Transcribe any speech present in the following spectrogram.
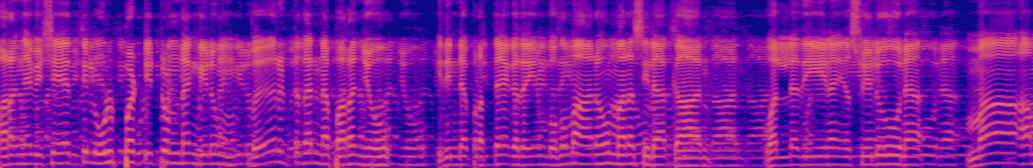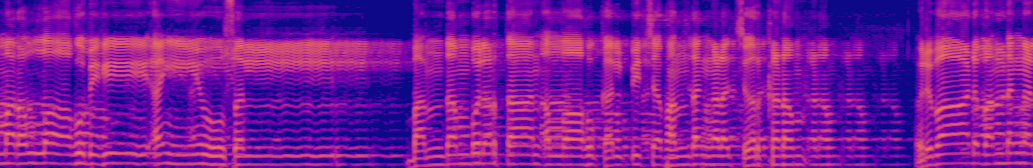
പറഞ്ഞ വിഷയത്തിൽ ഉൾപ്പെട്ടിട്ടുണ്ടെങ്കിലും വേറിട്ട് തന്നെ പറഞ്ഞു. ഇതിന്റെ പ്രത്യേകതയും ബഹുമാനവും മനസ്സിലാക്കാൻ. യസ്വിലൂന മാ അള്ളാഹു ബിഹി അൻ യൂസൽ ബന്ധം പുലർത്താൻ അള്ളാഹു കൽപ്പിച്ച ബന്ധങ്ങളെ ചേർക്കണം. ഒരുപാട് ബന്ധങ്ങൾ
